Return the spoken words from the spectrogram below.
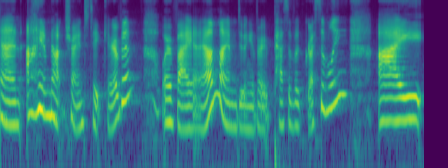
and I am not trying to take care of him, or if I am, I'm doing it very passive aggressively. I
